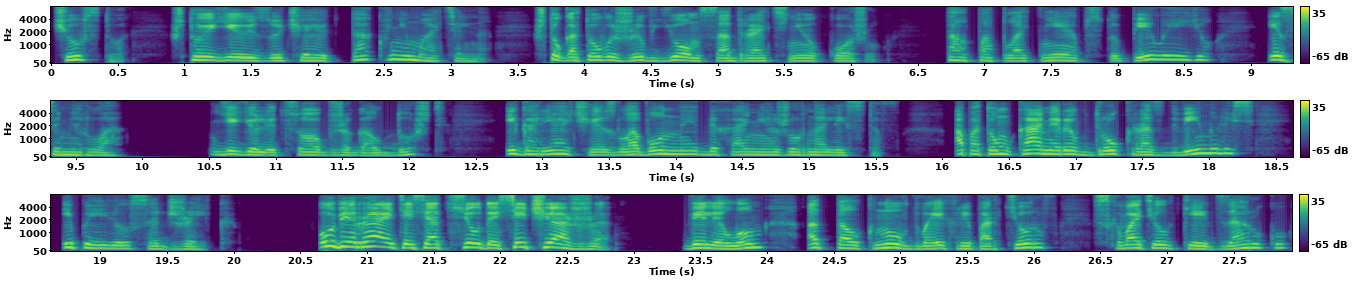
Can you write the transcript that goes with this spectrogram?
Чувство, что ее изучают так внимательно, что готовы живьем содрать с нее кожу. Толпа плотнее обступила ее и замерла. Ее лицо обжигал дождь и горячее зловонное дыхание журналистов. А потом камеры вдруг раздвинулись, и появился Джейк. «Убирайтесь отсюда сейчас же!» Велел он, оттолкнув двоих репортеров, схватил Кейт за руку,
